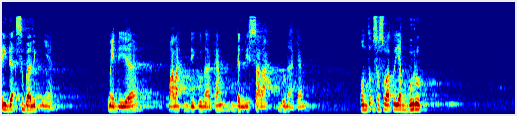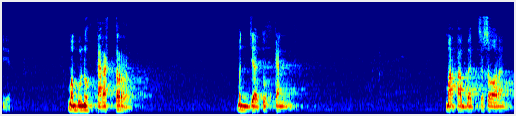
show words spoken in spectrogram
Tidak sebaliknya. Media malah digunakan dan disalahgunakan untuk sesuatu yang buruk. Ya. Membunuh karakter. Menjatuhkan martabat seseorang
